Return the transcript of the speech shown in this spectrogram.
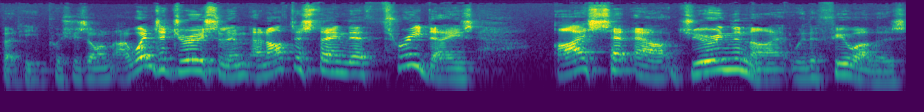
but he pushes on. I went to Jerusalem, and after staying there three days, I set out during the night with a few others.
